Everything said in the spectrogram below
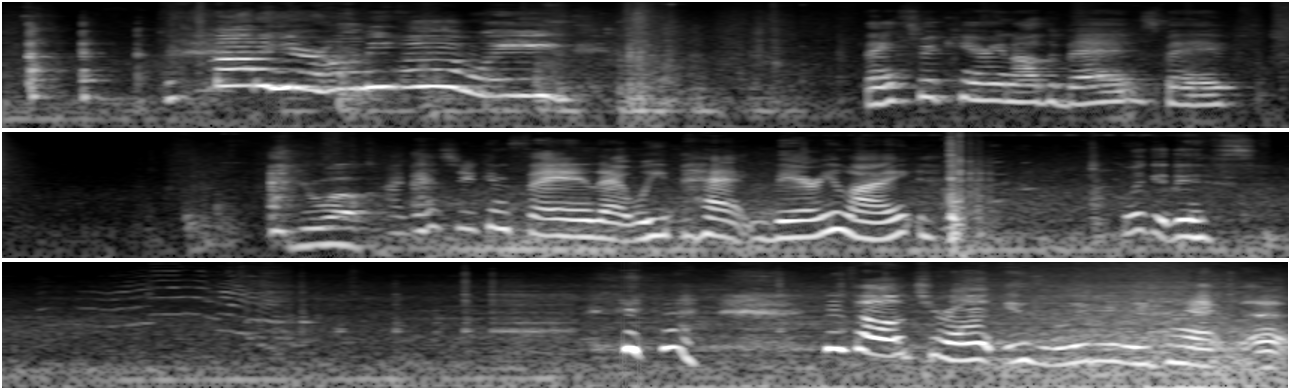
I'm out of here, homie. I'm weak. Thanks for carrying all the bags, babe. You're welcome. I guess you can say that we pack very light. Look at this. This whole trunk is literally packed up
